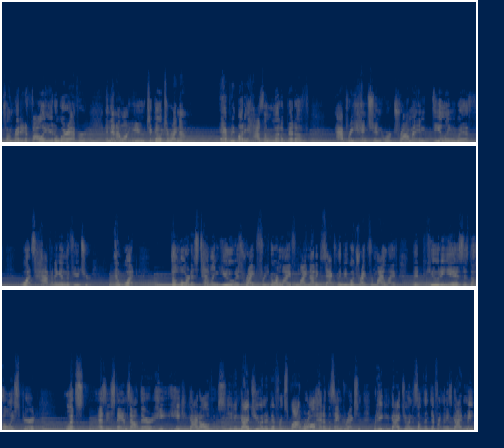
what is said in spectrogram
So I'm ready to follow you to wherever. And then I want you to go to right now. Everybody has a little bit of apprehension or drama in dealing with what's happening in the future. And what the Lord is telling you is right for your life might not exactly be what's right for my life. The beauty is is the Holy Spirit let's as he stands out there he, he can guide all of us. He can guide you in a different spot. We're all headed the same direction but he can guide you into something different than he's guiding me.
